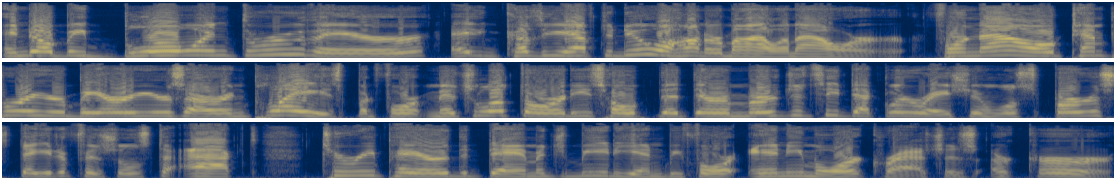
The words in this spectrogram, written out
And they'll be blowing through there eh, because you have to do 100 mile an hour. For now, temporary barriers are in place, but Fort Mitchell authorities hope that their emergency declaration will spur state officials to act to repair the damaged median before any more crashes occur.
